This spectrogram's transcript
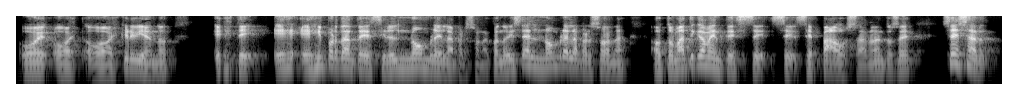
o, o escribiendo, este, es, importante decir el nombre de la persona. Cuando dices el nombre de la persona, automáticamente se, se, pausa, ¿no? Entonces, César,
